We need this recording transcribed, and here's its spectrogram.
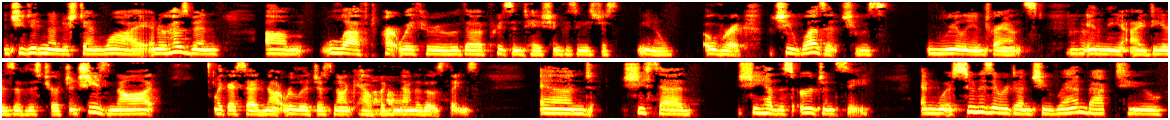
and she didn't understand why. And her husband um, left partway through the presentation because he was just, you know, over it. But she wasn't. She was really entranced Mhm. in the ideas of this church. And she's not, like I said, not religious, not Catholic, Uh-huh. none of those things. And she said she had this urgency. And as soon as they were done, she ran back to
